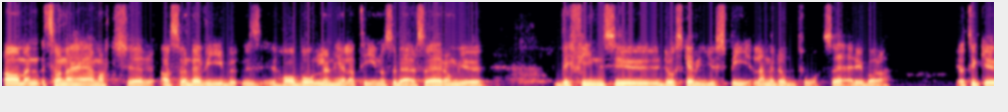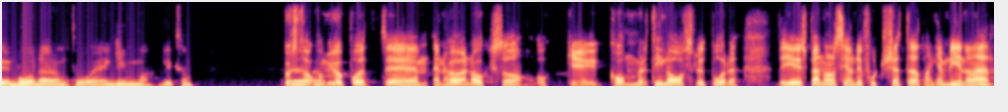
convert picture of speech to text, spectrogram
Ja, men sådana här matcher, alltså där vi har bollen hela tiden och så där, så är de ju... Det finns ju, då ska vi ju spela med de två, så är det ju bara. Jag tycker båda de två är grymma. Liksom. Gustav Ja. kommer ju upp på ett, eh, en hörna också och eh, kommer till avslut på det. Det är ju spännande att se om det fortsätter, att han kan bli den här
